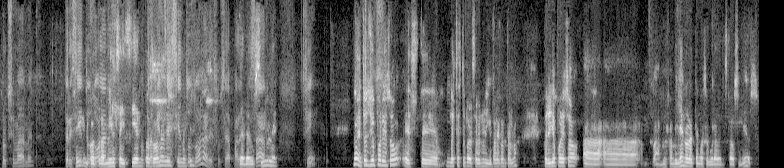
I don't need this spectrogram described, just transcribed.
aproximadamente. Sí, 300 contra dólares. 1600 contra dólares. 1600 imagínate, dólares, o sea, para de empezar, ¿no? deducible. Sí, No, entonces yo por eso, este, no estás tú para saberlo ni yo para contarlo, pero yo por eso a, a, a mi familia no la tengo asegurada en Estados Unidos.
